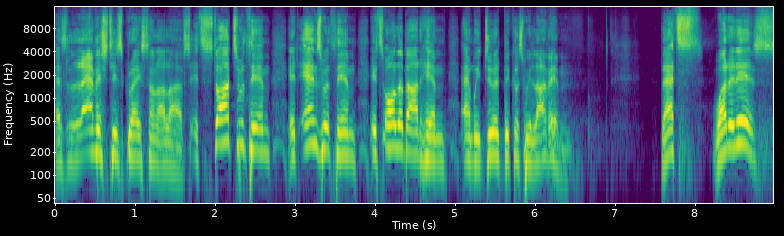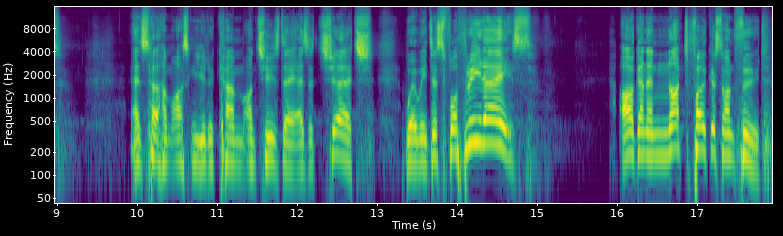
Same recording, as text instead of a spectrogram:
has lavished His grace on our lives. It starts with Him, it ends with Him, it's all about Him, and we do it because we love Him. That's what it is. And so I'm asking you to come on Tuesday as a church where we just for three days are going to not focus on food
